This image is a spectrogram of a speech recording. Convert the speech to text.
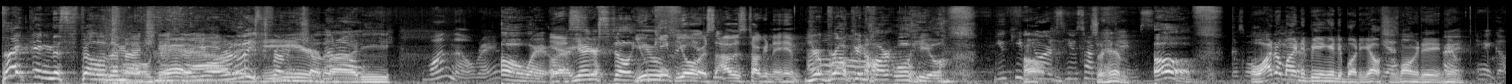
breaking the spell of the matchmaker. you are outta released from each here, other. buddy. One though, right? Oh wait, alright. Yes. yeah, you're still You, you. keep yours. I was talking to him. your broken oh. heart will heal. You keep oh. yours. He was talking so to him. James. Oh, This one. Oh, I don't mind it being anybody else Yeah. as long as it ain't All him. here you go.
